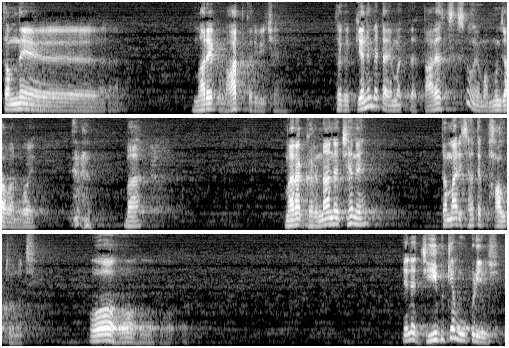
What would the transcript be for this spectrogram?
તમને, મારે એક વાત કરવી છે. તો કે કેને બેટા એમાં તારે શું એમાં મૂંઝાવાનું હોય? બા, મારા ઘરનાને છે ને તમારી સાથે ફાવતું નથી. ઓહો, હો હો એને જીભ કેમ ઉપડી છે?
